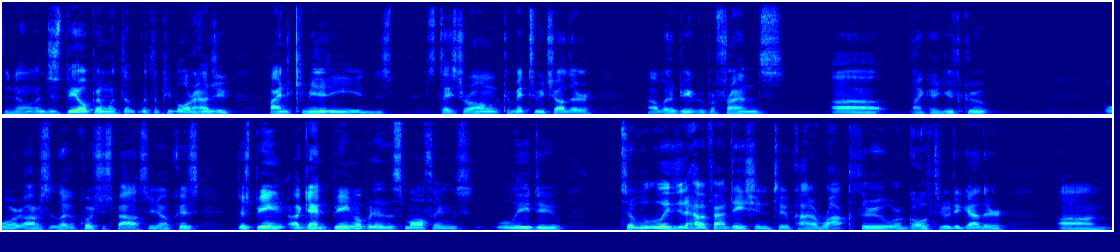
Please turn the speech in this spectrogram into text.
you know, and just be open with the with the people around you. Find a community and just stay strong. Commit to each other. Uh, whether it be a group of friends, uh, like a youth group, or obviously, like of course, your spouse. You know, because just being again being open in the small things will lead you to will lead you to have a foundation to kind of rock through or go through together. Um,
